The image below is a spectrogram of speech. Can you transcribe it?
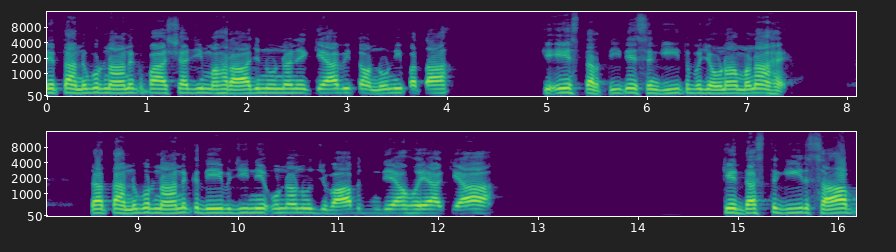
ਤੇ ਧੰਨ ਗੁਰੂ ਨਾਨਕ ਪਾਤਸ਼ਾਹ ਜੀ ਮਹਾਰਾਜ ਨੂੰ ਉਹਨਾਂ ਨੇ ਕਿਹਾ ਵੀ ਤੁਹਾਨੂੰ ਨਹੀਂ ਪਤਾ ਕਿ ਇਸ ਧਰਤੀ ਤੇ ਸੰਗੀਤ ਵਜਾਉਣਾ ਮਨਾ ਹੈ। ਤਾਂ ਧੰਨ ਗੁਰੂ ਨਾਨਕ ਦੇਵ ਜੀ ਨੇ ਉਹਨਾਂ ਨੂੰ ਜਵਾਬ ਦਿੰਦਿਆਂ ਹੋਇਆ ਕਿਹਾ ਕਿ ਦਸਤਗੀਰ ਸਾਹਿਬ,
